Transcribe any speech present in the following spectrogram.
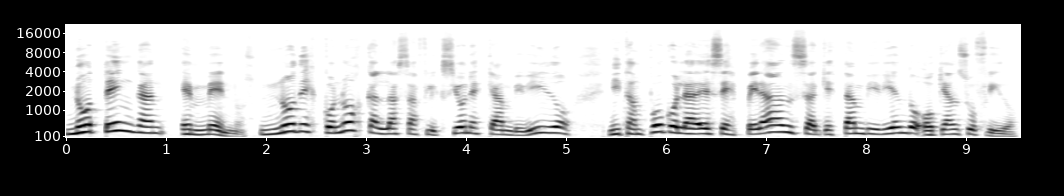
No tengan en menos, no desconozcan las aflicciones que han vivido, ni tampoco la desesperanza que están viviendo o que han sufrido,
